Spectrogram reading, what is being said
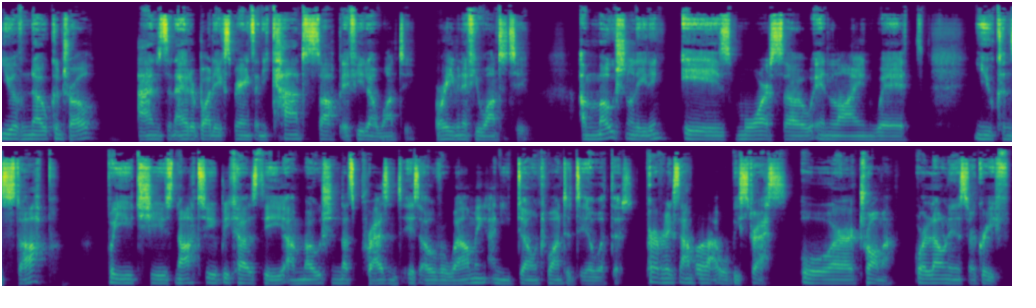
you have no control and it's an outer body experience and you can't stop if you don't want to or even if you wanted to emotional eating is more so in line with you can stop but you choose not to because the emotion that's present is overwhelming and you don't want to deal with it. Perfect example of that would be stress or trauma or loneliness or grief.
